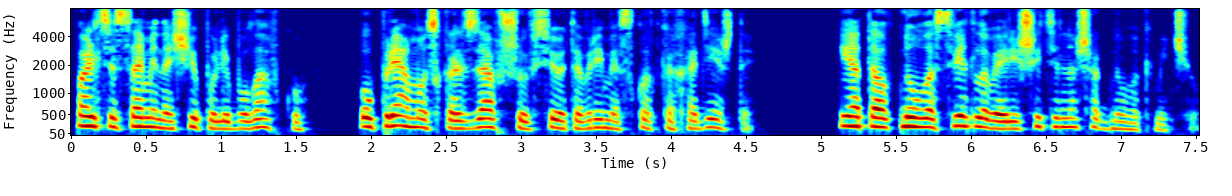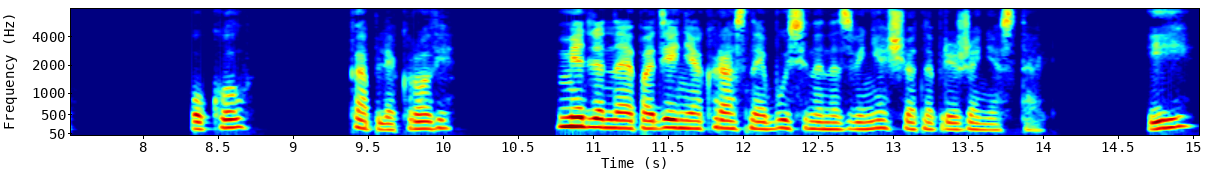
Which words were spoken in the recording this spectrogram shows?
Пальцы сами нащупали булавку, упрямо скользавшую все это время в складках одежды. Я оттолкнула светлого и решительно шагнула к мечу. Укол, капля крови, медленное падение красной бусины на звенящую от напряжения сталь. И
